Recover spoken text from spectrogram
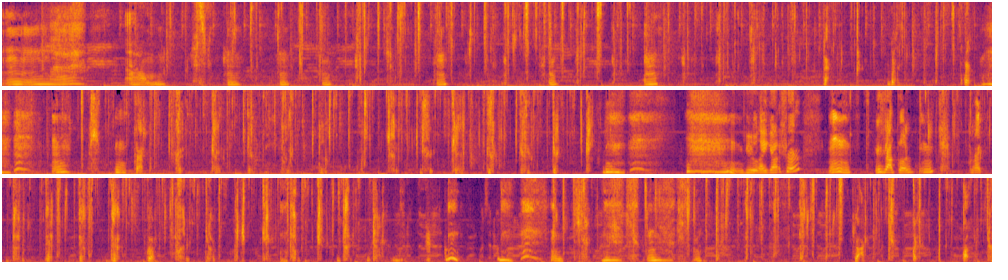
mm, uh, um, mm, mm, mm, mm, mm, mm. Mm, mm, blah. You like that, sir? Mm. Is that good? Mm. Do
